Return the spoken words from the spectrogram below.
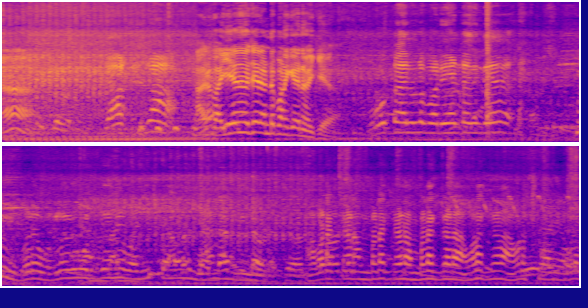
ആ. അവന് വയ്യാന്ന് വെച്ചാൽ രണ്ട് പണിക്കാരനെ വെക്കുക ഇവിടെ ഉള്ളത് കൊടുത്തതിന് വഴി അവിടെ കാണാം ഇവിടെ കാണാം ഇവിടെ അവിടെ അവിടെ ചായ അവിടെ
